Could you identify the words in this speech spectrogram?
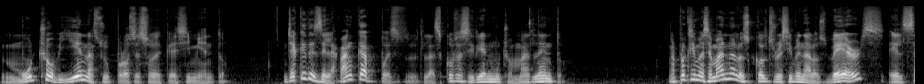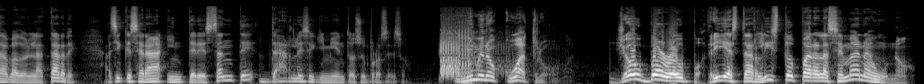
mucho bien a su proceso de crecimiento, ya que desde la banca pues las cosas irían mucho más lento. La próxima semana los Colts reciben a los Bears el sábado en la tarde, así que será interesante darle seguimiento a su proceso. Número 4. Joe Burrow podría estar listo para la semana 1.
